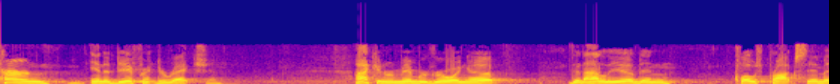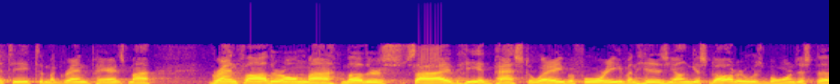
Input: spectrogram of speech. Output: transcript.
turned in a different direction. I can remember growing up that I lived in close proximity to my grandparents. My grandfather on my mother's side, he had passed away before even his youngest daughter was born, just a,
